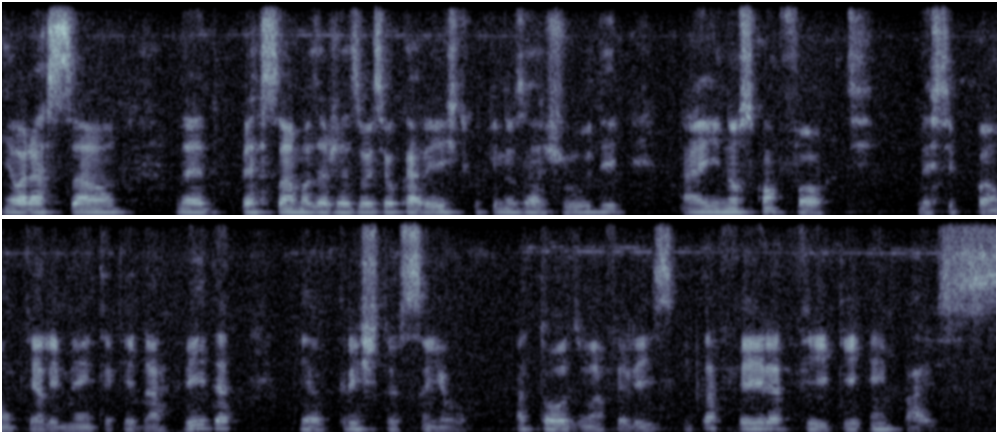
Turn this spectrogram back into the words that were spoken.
em oração, né? peçamos a Jesus Eucarístico que nos ajude e nos conforte nesse pão que alimenta que dá vida, que é o Cristo Senhor. A todos uma feliz quinta-feira, fique em paz.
